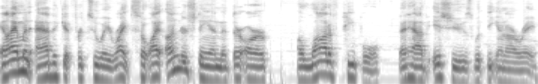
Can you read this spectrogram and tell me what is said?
and I am an advocate for 2A rights. So I understand that there are a lot of people that have issues with the NRA.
